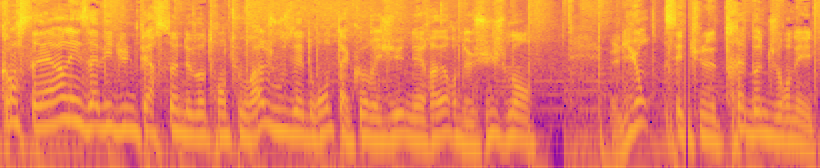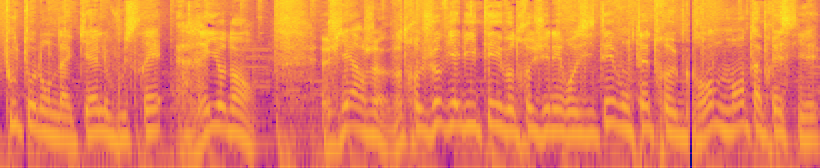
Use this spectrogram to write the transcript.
Cancer, les avis d'une personne de votre entourage vous aideront à corriger une erreur de jugement. Lion, c'est une très bonne journée, tout au long de laquelle vous serez rayonnant. Vierge, votre jovialité et votre générosité vont être grandement appréciées.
